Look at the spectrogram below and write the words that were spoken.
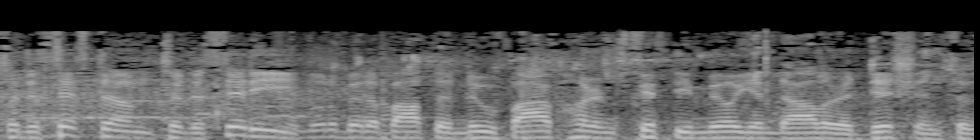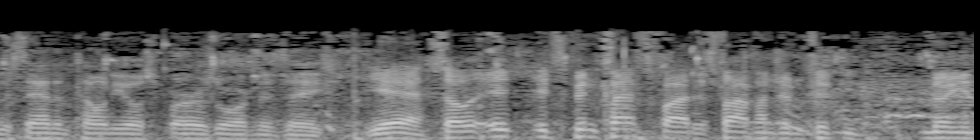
to the system, to the city. A little bit about the new $550 million addition to the San Antonio Spurs organization. Yeah, so it, has been classified as $550 million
